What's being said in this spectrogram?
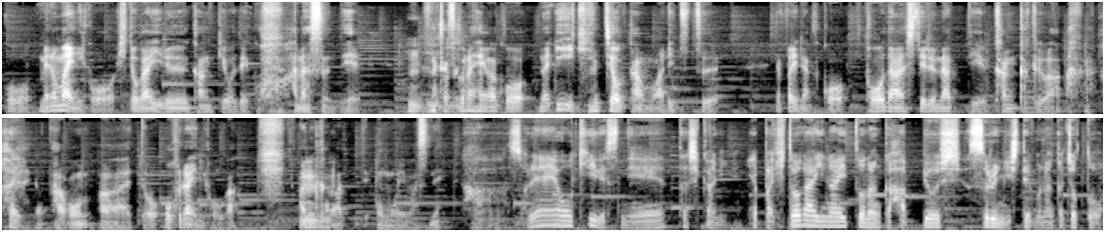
こう目の前にこう人がいる環境でこう 話すんでうんうんうん。なんかそこら辺はこうないい緊張感もありつつやっぱりなんかこう登壇してるなっていう感覚ははい。やっぱオンあとオフラインの方があるかなって思いますね。ああそれ大きいですね。確かに。やっぱ人がいないとなんか発表しするにしてもなんかちょっと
